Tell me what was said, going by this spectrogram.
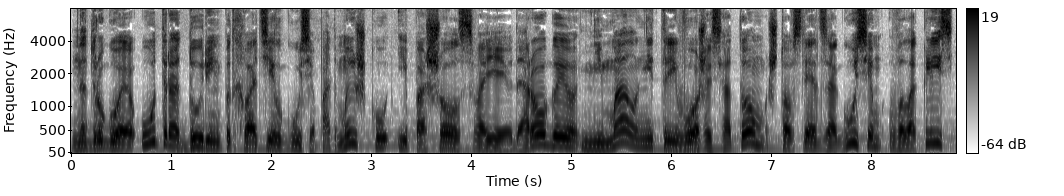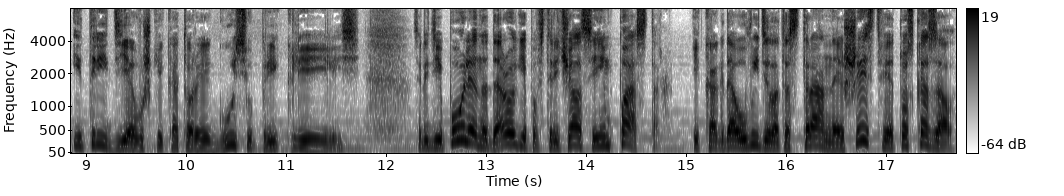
На другое утро дурень подхватил гуся под мышку и пошел своею дорогою, немало не тревожась о том, что вслед за гусем волоклись и три девушки, которые гусю приклеились. Среди поля на дороге повстречался им пастор. И когда увидел это странное шествие, то сказал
